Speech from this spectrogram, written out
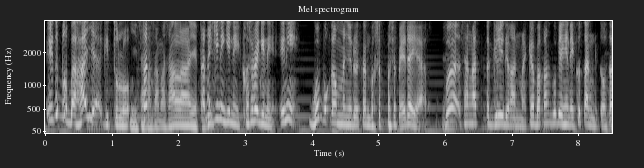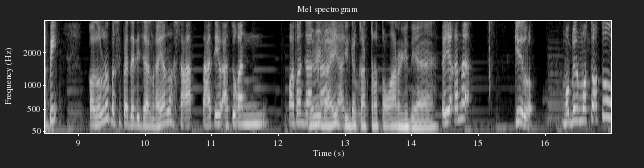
itu berbahaya gitu loh Ya kan sama-sama salah ya. karena tapi- gini gini konsepnya gini ini gue bukan menyudutkan berse- pesepeda ya gue sangat agree dengan mereka bahkan gue pengen ikutan gitu tapi kalau lu bersepeda di jalan raya lu taati aturan peraturan jalan lebih raya baik di gitu dekat loh. trotoar gitu ya. iya karena gini loh mobil motor tuh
